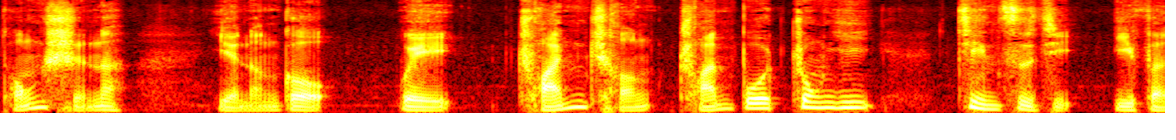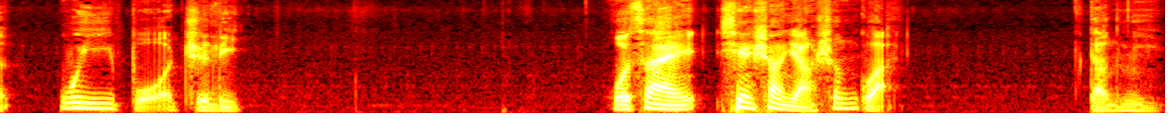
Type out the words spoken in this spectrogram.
同时呢，也能够为传承、传播中医尽自己一份微薄之力。我在线上养生馆等你。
